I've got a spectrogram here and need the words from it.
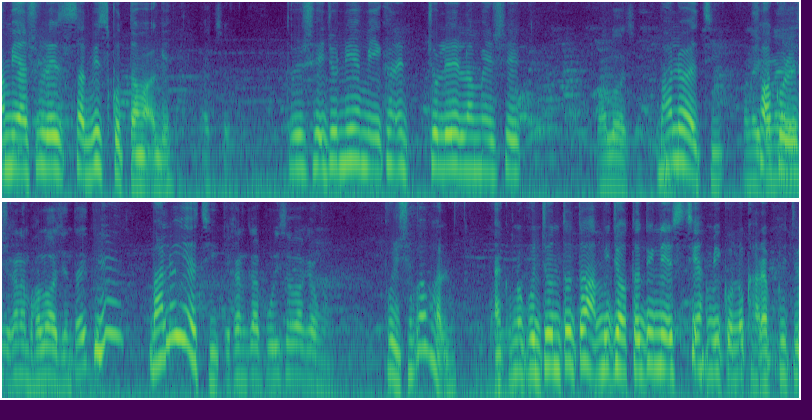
আমি আসলে সার্ভিস করতাম আগে। আচ্ছা। তো সেই জন্যই আমি এখানে চলে এলাম এসে। ভালো আছে ভালো আছি। মানে সকলে এখানে ভালো আছেন তাই তো? ভালোই আছি। এখানকার পরিষেবা কেমন? পরিষেবা ভালো। এখনও পর্যন্ত তো আমি যতদিন এসছি আমি কোনো খারাপ কিছু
